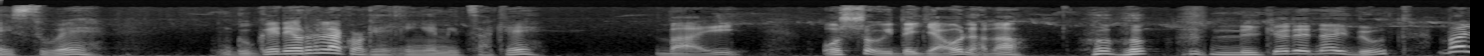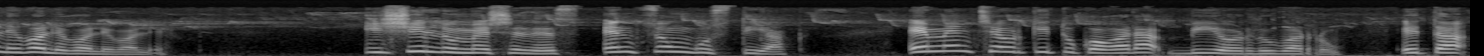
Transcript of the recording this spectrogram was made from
Aizue, guk ere horrelakoak egin genitzake. Bai, oso ideia ona da. Nik ere nahi dut. Bale, bale, bale, bale. Isildu mesedez, entzun guztiak. Hemen aurkituko gara bi ordu barru. Eta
